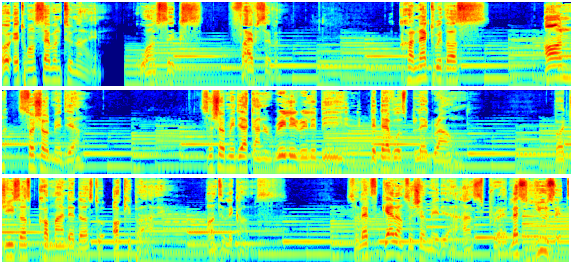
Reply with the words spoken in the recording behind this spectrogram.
081729 1657 connect with us on social media. Social media can really, really be the devil's playground. But Jesus commanded us to occupy until he comes. So let's get on social media and spread. Let's use it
